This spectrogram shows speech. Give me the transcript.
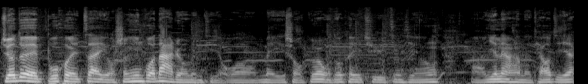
绝对不会再有声音过大这个问题。我每一首歌我都可以去进行啊音量上的调节，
